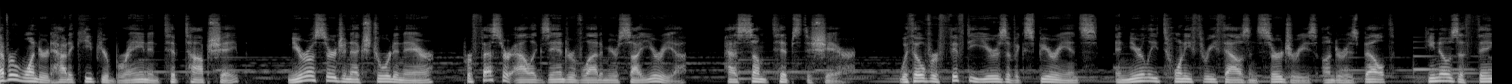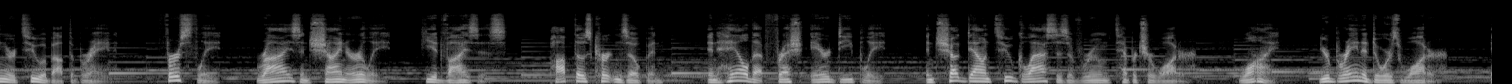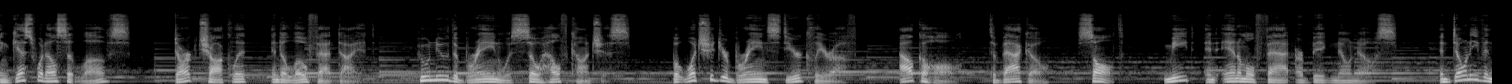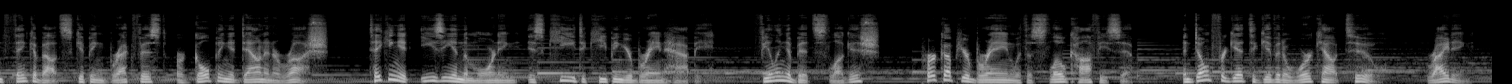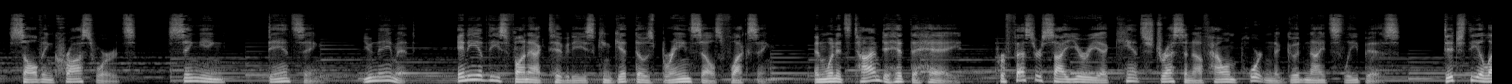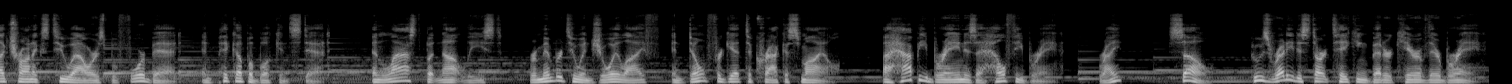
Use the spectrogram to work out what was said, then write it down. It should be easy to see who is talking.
Speaker 1: Ever wondered how to keep your brain in tip-top shape? Neurosurgeon extraordinaire, Professor Alexander Vladimir Ciurea, has some tips to share. With over 50 years of experience and nearly 23,000 surgeries under his belt, he knows a thing or two about the brain. Firstly, rise and shine early, he advises. Pop those curtains open, inhale that fresh air deeply, and chug down two glasses of room temperature water. Why? Your brain adores water. And guess what else it loves? Dark chocolate and a low-fat diet. Who knew the brain was so health conscious? But what should your brain steer clear of? Alcohol, tobacco, salt, meat, and animal fat are big no-nos. And don't even think about skipping breakfast or gulping it down in a rush. Taking it easy in the morning is key to keeping your brain happy. Feeling a bit sluggish? Perk up your brain with a slow coffee sip. And don't forget to give it a workout too. Writing, solving crosswords, singing, dancing, you name it. Any of these fun activities can get those brain cells flexing. And when it's time to hit the hay, Professor Ciurea can't stress enough how important a good night's sleep is. Ditch the electronics two hours before bed and pick up a book instead. And last but not least, remember to enjoy life and don't forget to crack a smile. A happy brain is a healthy brain, right? So, who's ready to start taking better care of their brain?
